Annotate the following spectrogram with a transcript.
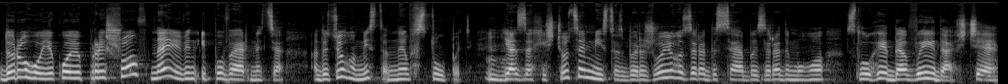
Дорогою, якою прийшов, нею він і повернеться, а до цього міста не вступить. Я захищу це місто, збережу його заради себе, заради мого слуги Давида ще.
